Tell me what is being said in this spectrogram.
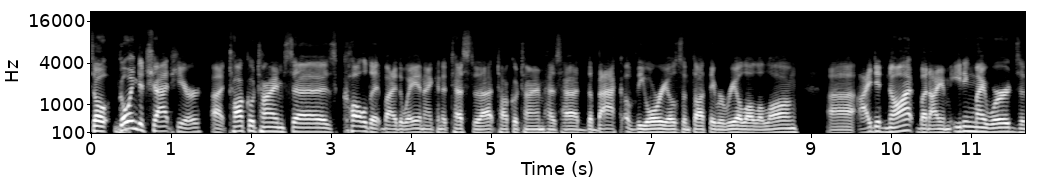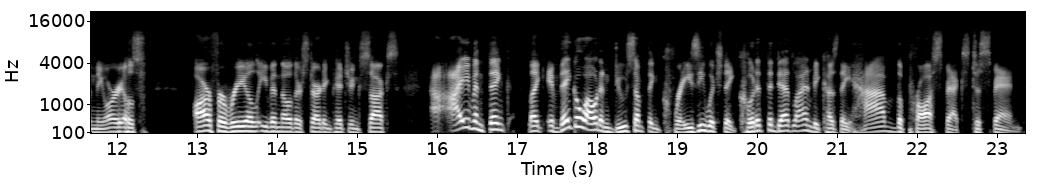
So going to chat here, uh, Taco Time says called it by the way, and I can attest to that. Taco Time has had the back of the Orioles and thought they were real all along. Uh, I did not, but I am eating my words, and the Orioles are for real, even though their starting pitching sucks. I I even think like if they go out and do something crazy, which they could at the deadline because they have the prospects to spend,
